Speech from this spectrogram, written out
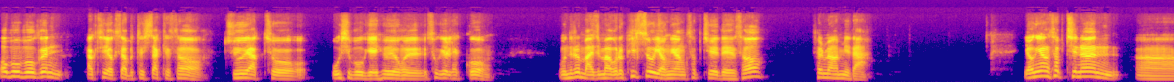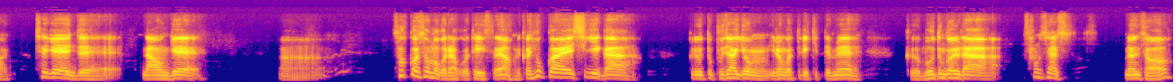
허브북은 약초 역사부터 시작해서 주요 약초 55개의 효용을 소개를 했고 오늘은 마지막으로 필수 영양 섭취에 대해서 설명합니다. 영양 섭취는 어, 책에 이제 나온 게 어, 섞어서 먹으라고 돼 있어요. 그러니까 효과의 시기가 그리고 또 부작용 이런 것들이 있기 때문에 그 모든 걸 다 상쇄하면서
